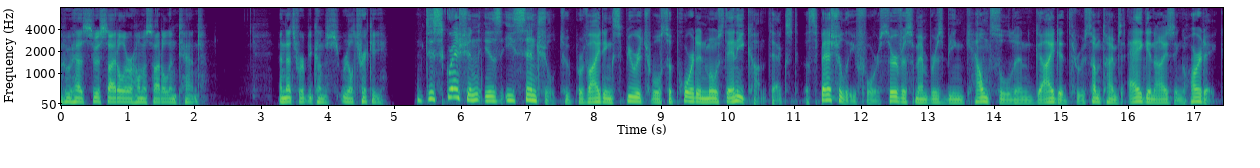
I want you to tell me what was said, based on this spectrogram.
who has suicidal or homicidal intent. And that's where it becomes real tricky. Discretion is essential to providing spiritual support in most any context, especially for service members being counseled and guided through sometimes agonizing heartache,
